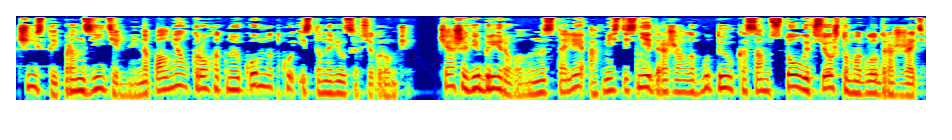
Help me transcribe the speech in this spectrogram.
чистый, пронзительный, наполнял крохотную комнатку и становился все громче. Чаша вибрировала на столе, а вместе с ней дрожала бутылка, сам стол и все, что могло дрожать.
